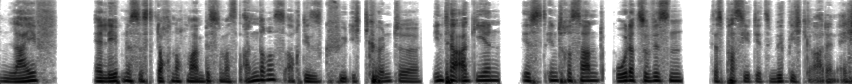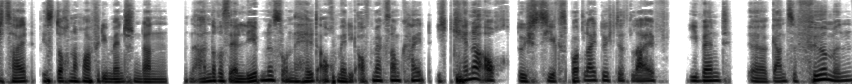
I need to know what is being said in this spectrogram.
Ein Live-Erlebnis ist doch nochmal ein bisschen was anderes. Auch dieses Gefühl, ich könnte interagieren, ist interessant. Oder zu wissen, das passiert jetzt wirklich gerade in Echtzeit, ist doch nochmal für die Menschen dann ein anderes Erlebnis und hält auch mehr die Aufmerksamkeit. Ich kenne auch durch CX Spotlight, durch das Live, Event äh, ganze Firmen,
